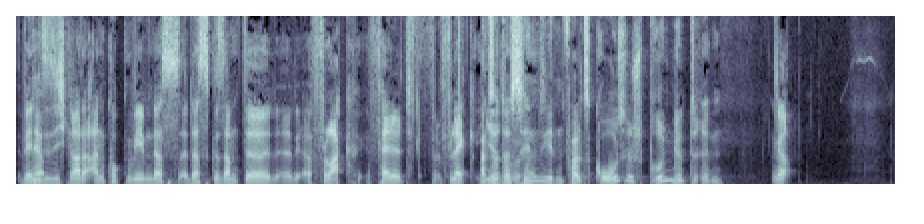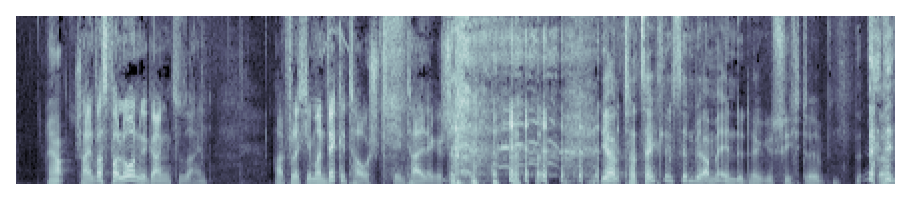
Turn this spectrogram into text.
wenn Ja. sie sich gerade angucken, wem das, das gesamte äh, Flak, Feld, Fleck Also da sind jedenfalls große Sprünge drin. Ja, Ja. scheint was verloren gegangen zu sein. Hat vielleicht jemand weggetauscht, den Teil der Geschichte. Ja, tatsächlich sind wir am Ende der Geschichte. Ähm,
